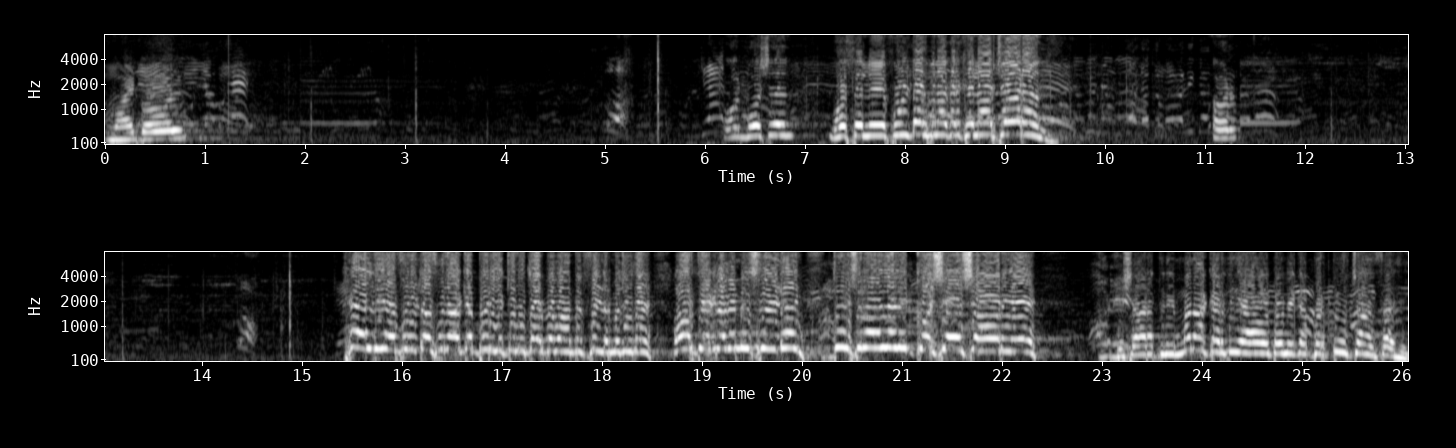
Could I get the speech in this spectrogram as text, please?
Wide ball. اور موشن موشن نے فل ٹاس بنا کر کھیلا، چار رن۔ اور کھیل دیا فل ٹاس بنا کے پھر یقینی طور پہ وہاں پہ فیلڈر موجود ہیں۔ اور دیکھنا کہ مس فیلڈنگ دوسرا لینے کوشش اور یہ بشارت نے منع کر دیا آؤٹ ہونے کا بھرپور چانس تھا جی۔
